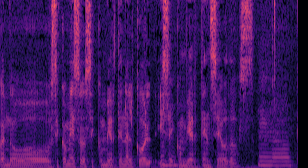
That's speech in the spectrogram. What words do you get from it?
cuando se come eso se convierte en alcohol y se convierte en CO2. No, ok.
